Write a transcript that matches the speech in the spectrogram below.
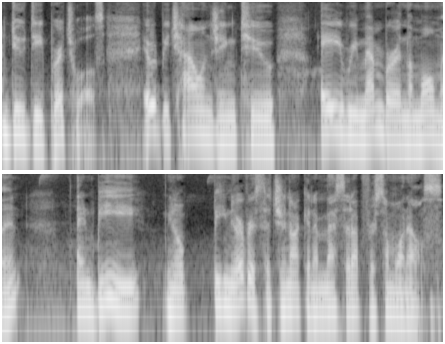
do deep rituals. It would be challenging to A, remember in the moment, and B, you know, be nervous that you're not going to mess it up for someone else.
